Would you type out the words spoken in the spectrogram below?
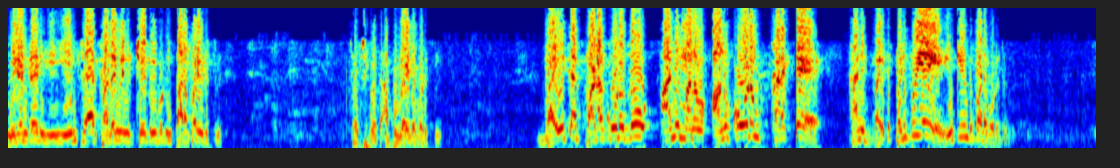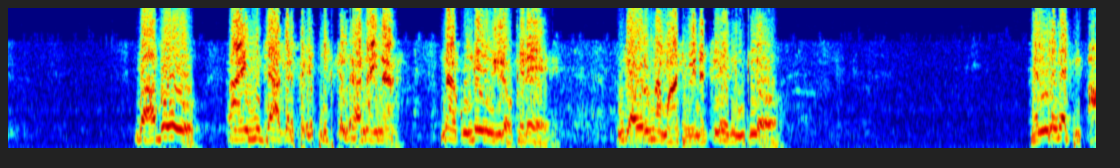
వీడంటాడు ఏం సార్? పదండి నేను చేతులు పట్టుకుని పరపర ఇడుతుంది. చచ్చిపోతే అప్పుడు బయటపడుతుంది బయట పడకూడదు అని మనం అనుకోవడం కరెక్టే కానీ బయట పడిపోయాయి ఇంకేమిటి పడకూడదు? బాబు ఆయన్ని జాగ్రత్తగా తీసుకెళ్ళరా నాయన? నాకుండేది వీడు ఒకడే ఇంకెవరు నా మాట వినట్లేదు ఇంట్లో. మెల్లగా ఆ,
